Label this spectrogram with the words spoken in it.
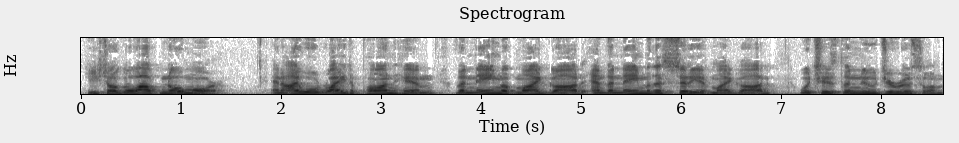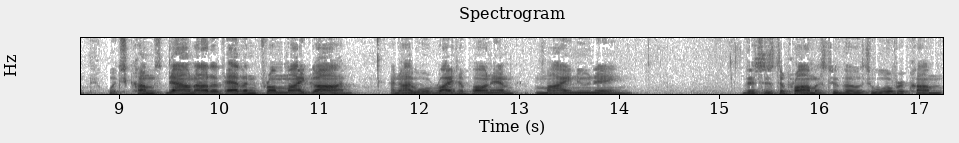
He shall go out no more and I will write upon him the name of my God and the name of the city of my God, which is the New Jerusalem, which comes down out of heaven from my God, and I will write upon him my new name. This is the promise to those who overcome,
